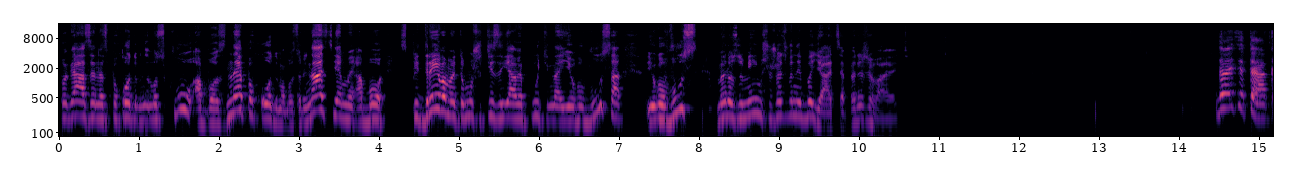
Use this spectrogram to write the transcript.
пов'язане з походом на Москву, або з непоходом, або з руйнаціями, або з підривами, тому що ті заяви Путіна і його вуса, його вуз, ми розуміємо, що щось вони бояться, переживають. Давайте так.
